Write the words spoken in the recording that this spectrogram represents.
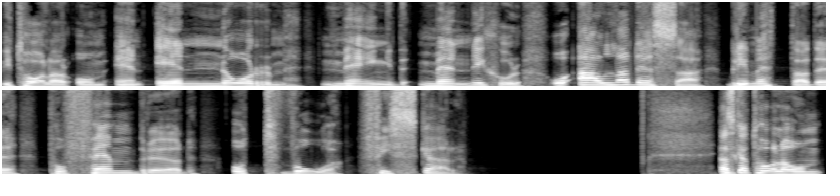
Vi talar om en enorm mängd människor. Och alla dessa blir mättade på fem bröd och två fiskar. Jag ska tala om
